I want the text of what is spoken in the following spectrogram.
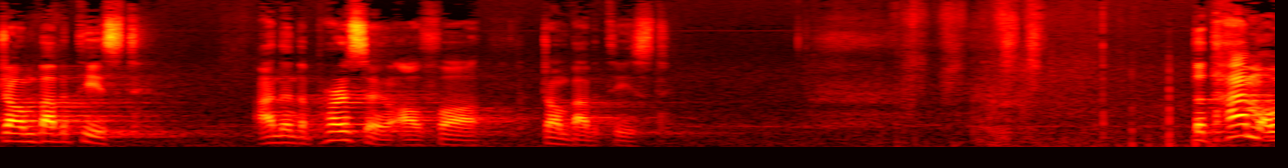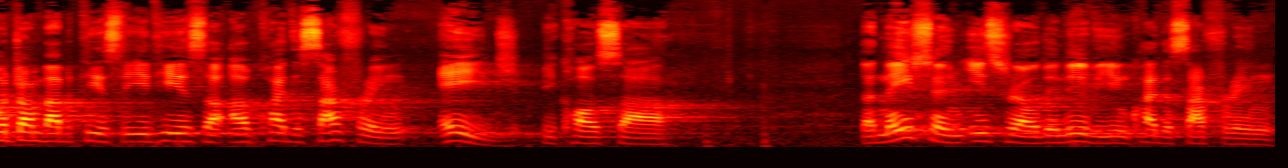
John Baptist and then the person of uh, John Baptist. The time of John Baptist, it is a quite suffering age because uh, the nation Israel, they live in quite a suffering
